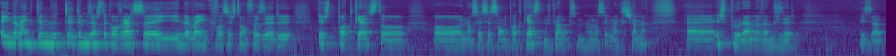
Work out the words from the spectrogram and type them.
ainda bem que temos, te- temos esta conversa e ainda bem que vocês estão a fazer este podcast, ou, ou não sei se é só um podcast, mas pronto, não sei como é que se chama, ah, este programa, vamos dizer. Exato.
